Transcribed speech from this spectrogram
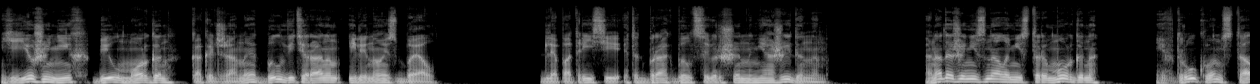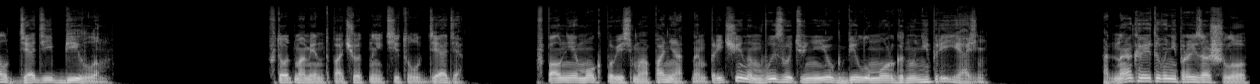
Ее жених, Билл Морган, как и Джанет, был ветераном Иллинойс Белл. Для Патрисии этот брак был совершенно неожиданным. Она даже не знала мистера Моргана, и вдруг он стал дядей Биллом. В тот момент почетный титул «дядя» вполне мог по весьма понятным причинам вызвать у нее к Биллу Моргану неприязнь. Однако этого не произошло.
